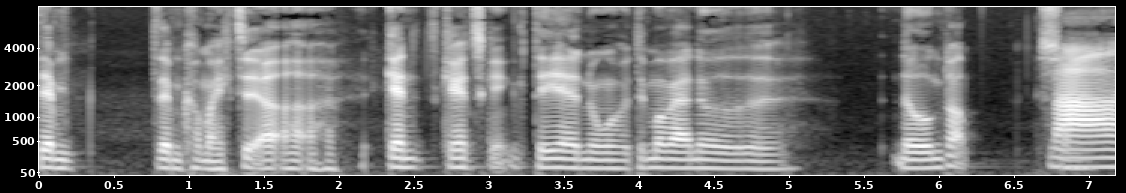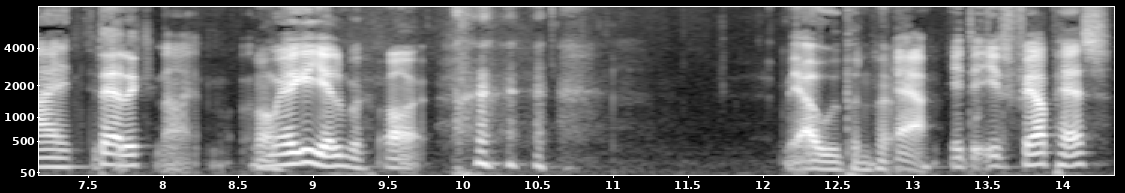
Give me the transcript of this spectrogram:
dem, dem kommer ikke til at... Ganske, ganske enkelt. Det, er noget, det må være noget, øh, noget ungdom. som- Nej. Det er det ikke? Nej. Nå. Må jeg ikke hjælpe? Nej. Men jeg er ude på den her. Ja, et, et fair pass.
